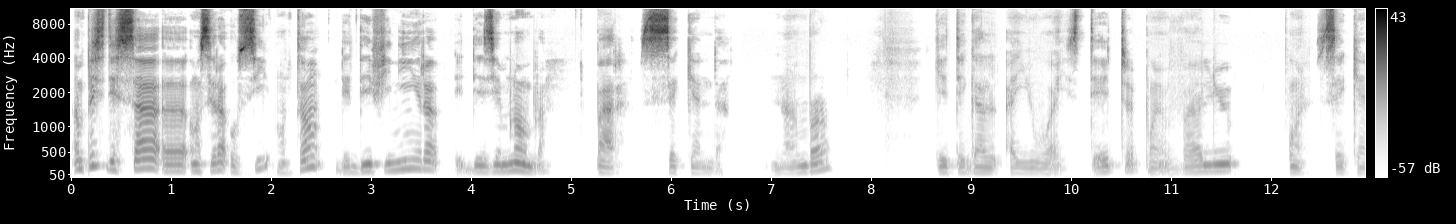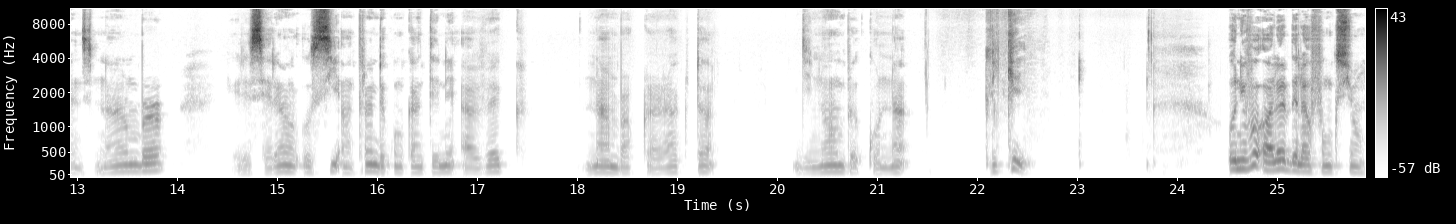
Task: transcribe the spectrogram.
En plus de ça, euh, on sera aussi en temps de définir le deuxième nombre par second number qui est égal à UI number je serai aussi en train de concaténer avec number character du nombre qu'on a cliqué. Au niveau à l'heure de la fonction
